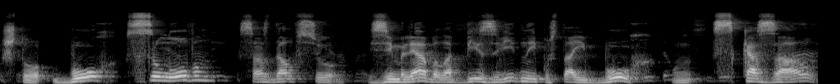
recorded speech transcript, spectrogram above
что Бог Словом создал все. Земля была безвидна и пуста, и Бог сказал,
